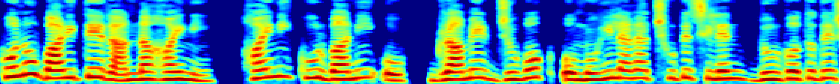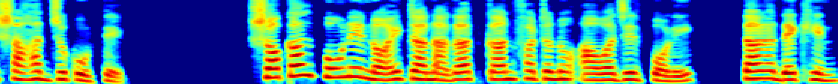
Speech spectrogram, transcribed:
কোনো বাড়িতে রান্না হয়নি হয়নি কুরবানি ও গ্রামের যুবক ও মহিলারা ছুটেছিলেন দুর্গতদের সাহায্য করতে। সকাল পৌনে নয়টা নাগাদ কান ফাটানো আওয়াজের পরে তারা দেখেন,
